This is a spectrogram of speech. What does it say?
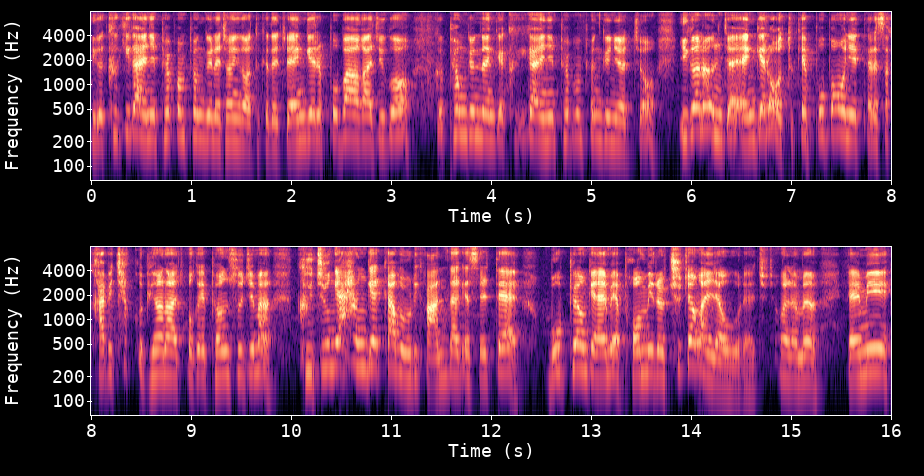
이거 크기가 아닌 표본평균의 정의가 어떻게 됐죠? N개를 뽑아가지고 그 평균 낸게 크기가 아닌 표본평균이었죠. 이거는 이제 N개를 어떻게 뽑아오냐에 따라서 값이 자꾸 변하죠. 그게 변수지만 그 중에 한 개 값을 우리가 안다고 했을 때 모평균 M의 범위를 추정하려고 그래요. 추정하려면 M이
